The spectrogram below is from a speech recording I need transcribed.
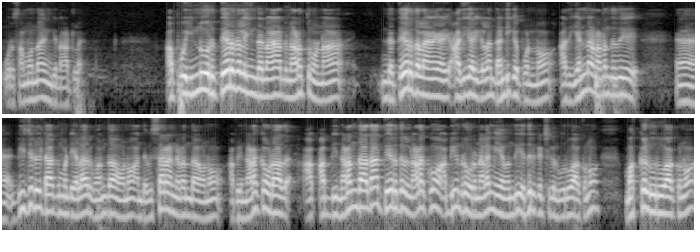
ஒரு சம்மந்தான் இங்கே நாட்டில். அப்போ இன்னொரு தேர்தலை இந்த நாடு நடத்தணும்னா இந்த தேர்தல் அதிகாரிகள்லாம் அதிகாரிகள்லாம் தண்டிக்கப்படணும். அது என்ன நடந்தது? டிஜிட்டல் டாக்குமெண்ட் எல்லாருக்கும் வந்தாகணும் அந்த விசாரணை நடந்தாகணும். அப்படி நடக்க விடாத அப்- அப்படி நடந்தால் தான் தேர்தல் நடக்கும் அப்படின்ற ஒரு நிலைமையை வந்து எதிர்க்கட்சிகள் உருவாக்கணும் மக்கள் உருவாக்கணும்.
